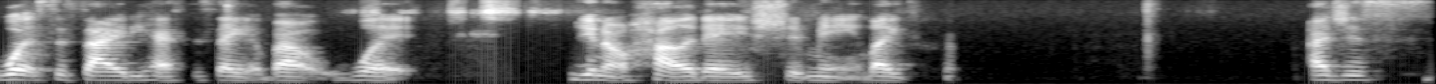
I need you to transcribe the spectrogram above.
what society has to say about what you know holidays should mean. Like I just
